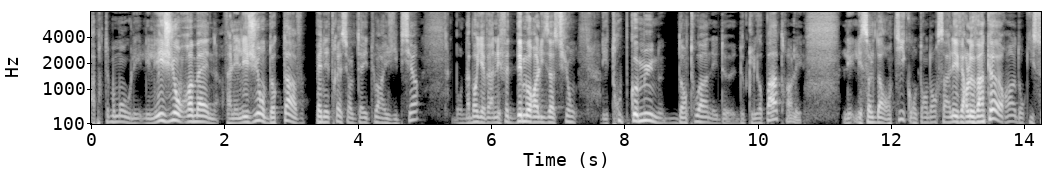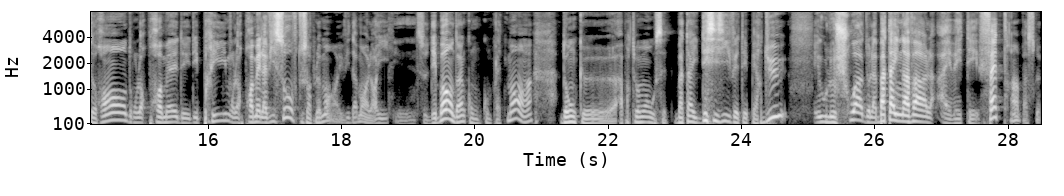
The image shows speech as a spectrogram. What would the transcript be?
à partir du moment où les, les légions romaines, enfin les légions d'Octave pénétraient sur le territoire égyptien, Bon, d'abord, il y avait un effet de démoralisation des troupes communes d'Antoine et de, Cléopâtre. Hein. Les, soldats antiques ont tendance à aller vers le vainqueur, hein. donc ils se rendent, on leur promet des, primes, on leur promet la vie sauve, tout simplement, évidemment. Alors ils, se débandent hein, complètement. Donc, euh, à partir du moment où cette bataille décisive était perdue et où le choix de la bataille navale avait été fait, parce que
